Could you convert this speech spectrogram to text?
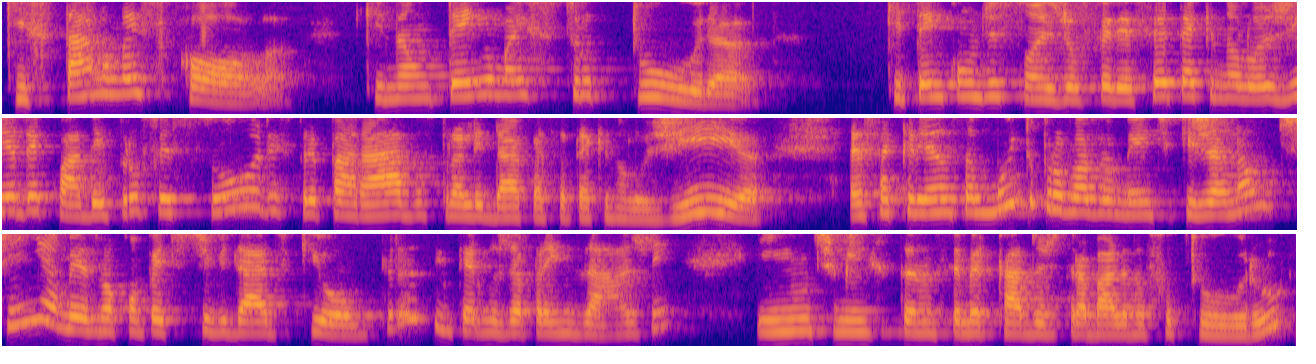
que está numa escola, que não tem uma estrutura, que tem condições de oferecer tecnologia adequada e professores preparados para lidar com essa tecnologia, essa criança, muito provavelmente, que já não tinha a mesma competitividade que outras em termos de aprendizagem, e em última instância, mercado de trabalho no futuro,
